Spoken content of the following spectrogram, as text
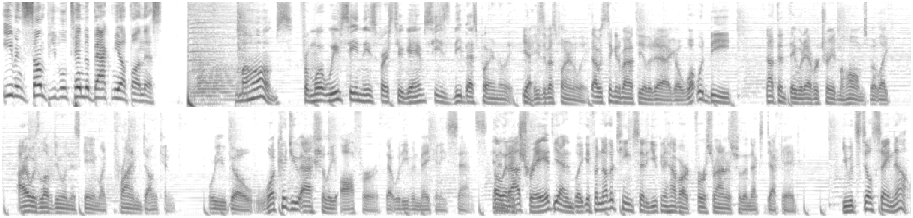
even some people tend to back me up on this. Mahomes, from what we've seen these first two games, he's the best player in the league. Yeah, he's the best player in the league. I was thinking about it the other day. I go, what would be, not that they would ever trade Mahomes, but like, I always love doing this game, like Prime Duncan, where you go, what could you actually offer that would even make any sense? Oh, in a trade? Yeah, and like if another team said you can have our first rounders for the next decade, you would still say no.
